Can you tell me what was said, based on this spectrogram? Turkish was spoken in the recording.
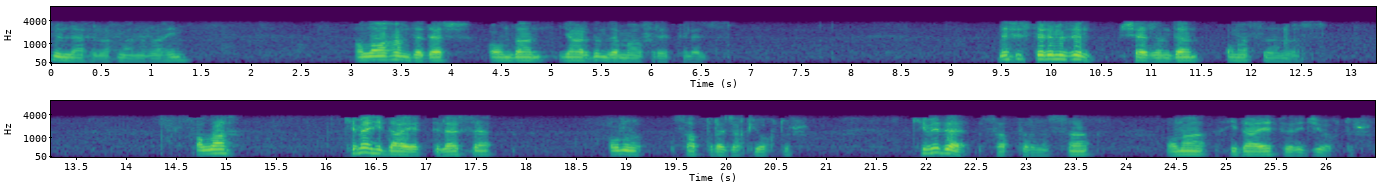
Bismillahirrahmanirrahim. Allah'a hamd eder, ondan yardım ve mağfiret dileriz. Nefislerimizin şerrinden ona sığınırız. Allah kime hidayet dilerse onu saptıracak yoktur. Kimi de saptırmışsa ona hidayet verici yoktur.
